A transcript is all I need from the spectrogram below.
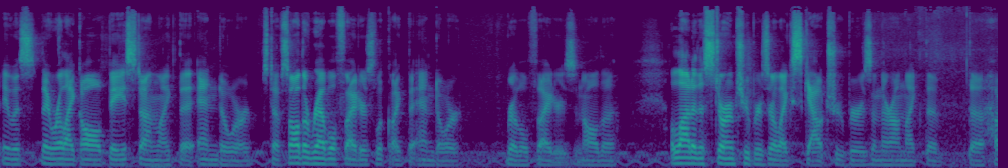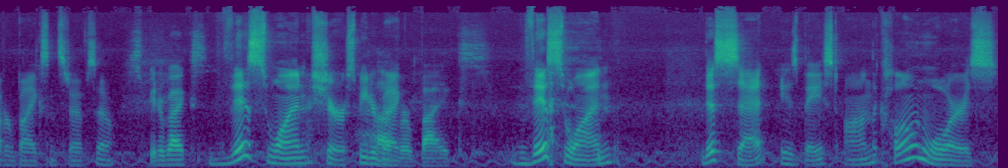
it was they were like all based on like the Endor stuff. So all the rebel fighters look like the Endor rebel fighters, and all the a lot of the stormtroopers are like scout troopers, and they're on like the the hover bikes and stuff. So Speeder bikes, this one, sure, speeder bike. hover bikes. This one, this set is based on the Clone Wars,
